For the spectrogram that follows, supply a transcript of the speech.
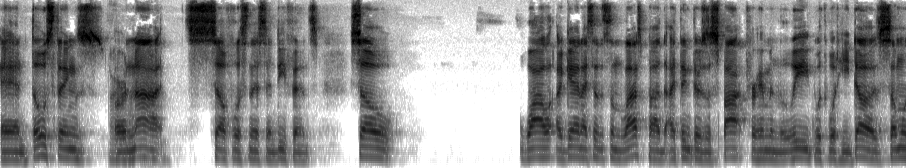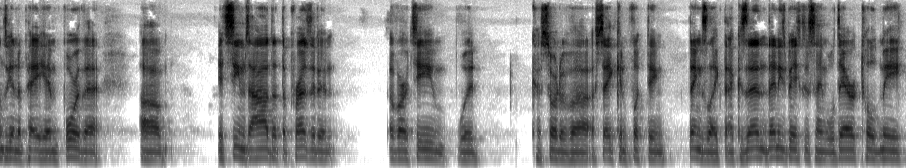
and those things are not selflessness and defense. So while again I said this on the last pod, I think there's a spot for him in the league with what he does. Someone's going to pay him for that. Um, it seems odd that the president of our team would sort of uh, say conflicting things like that because then then he's basically saying, well, Derrick told me,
